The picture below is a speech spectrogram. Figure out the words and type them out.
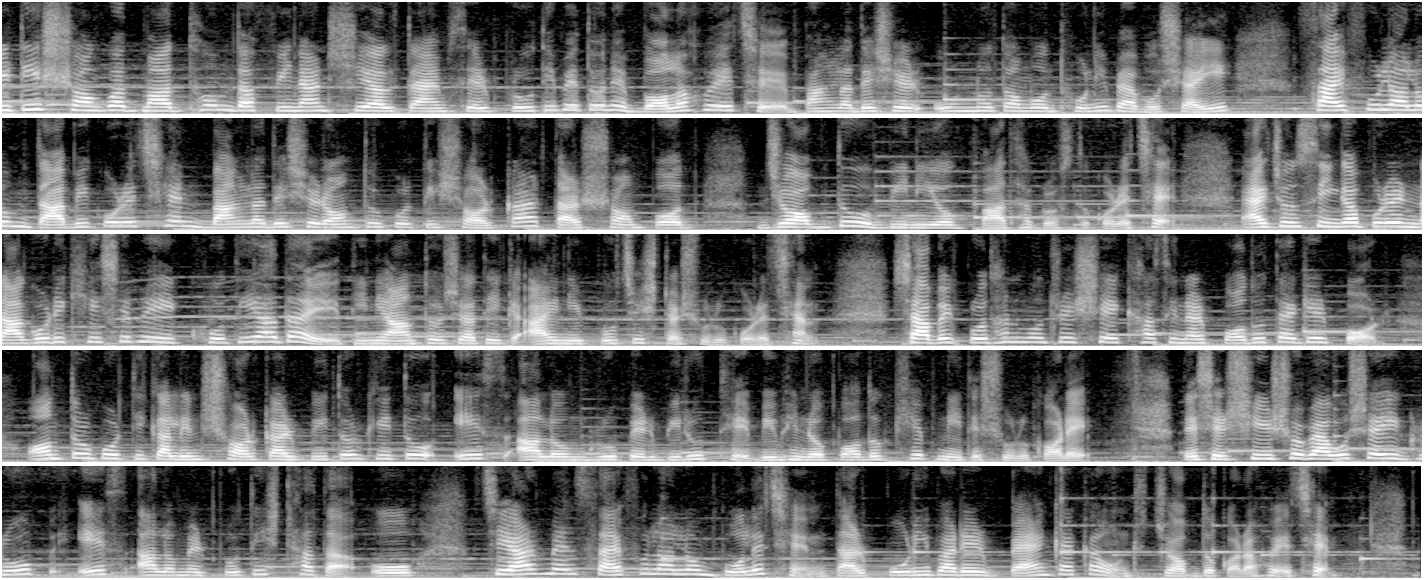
British সংবাদ মাধ্যম the financial টাইমসের প্রতিবেদনে বলা হয়েছে, বাংলাদেশের অন্যতম ধনী ব্যবসায়ী সাইফুল আলম দাবি করেছেন, বাংলাদেশের অন্তর্বর্তী সরকার তার সম্পদ জব্দ ও বিনিয়োগ বাধাগ্রস্ত করেছে। একজন সিঙ্গাপুরের নাগরিক হিসেবে এই ক্ষতি আদায়ে তিনি আন্তর্জাতিক আইনি প্রচেষ্টা শুরু করেছেন। সাবেক প্রধানমন্ত্রী শেখ হাসিনার পদত্যাগের পর অন্তর্বর্তীকালীন সরকার বিতর্কিত এস আলম গ্রুপের বিরুদ্ধে বিভিন্ন পদক্ষেপ নিতে শুরু করে। দেশের শীর্ষ ব্যবসায়ী গ্রুপ এস আলমের প্রতিষ্ঠাতা ও চেয়ারম্যান সাইফুল আলম বলেছেন তার পরিবারের ব্যাংক অ্যাকাউন্ট জব্দ করা হয়েছে।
